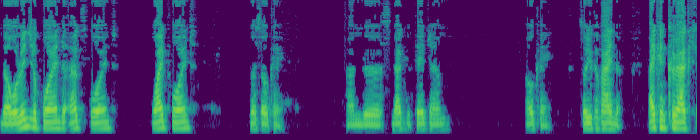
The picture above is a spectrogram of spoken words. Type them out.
the original point, X point, Y point, that's okay. And uh, select the datum. Okay. So you can find I can correct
